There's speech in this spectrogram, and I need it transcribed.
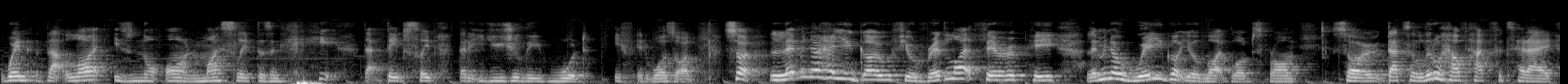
when that light is not on, my sleep doesn't hit that deep sleep that it usually would if it was on. So let me know how you go with your red light therapy. Let me know where you got your light globes from. So that's a little health hack for today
